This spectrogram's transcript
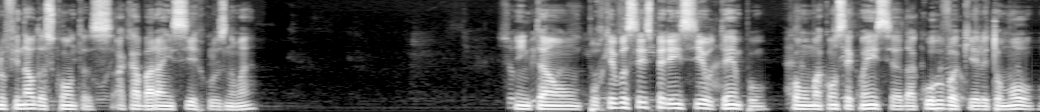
no final das contas, acabará em círculos, não é? Então, porque você experiencia o tempo como uma consequência da curva que ele tomou,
